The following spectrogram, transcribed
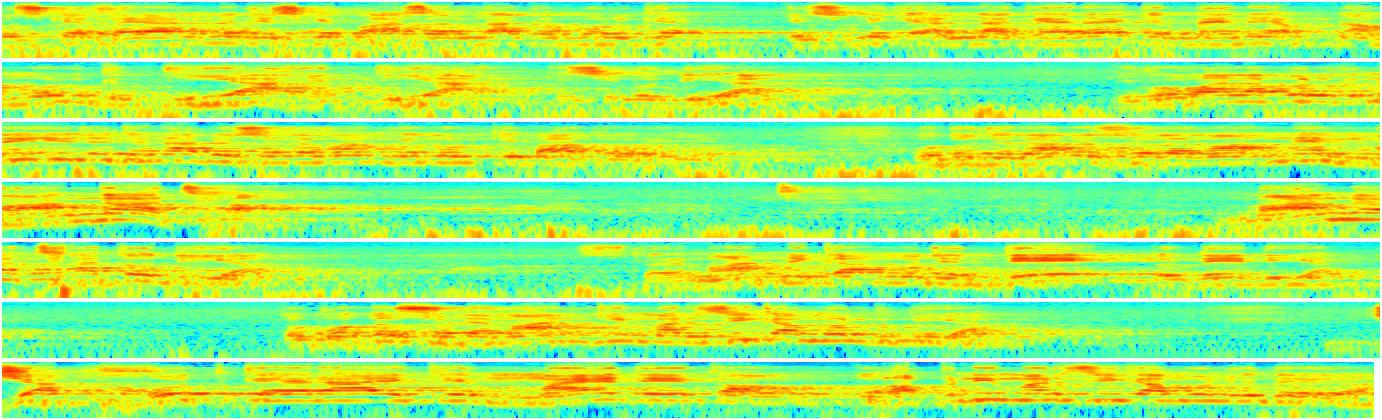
اس کے خیال میں جس کے پاس اللہ کا ملک ہے، اس لیے کہ اللہ کہہ رہا ہے کہ میں نے اپنا ملک دیا ہے دیا ہے، کسی کو دیا ہے۔ یہ وہ والا ملک نہیں ہے جو جناب سلیمان کے ملک کی بات ہو رہی ہے۔ وہ تو جناب سلیمان نے مانگا تھا۔ مانگا تھا تو دیا۔ سلیمان نے کہا، مجھے دے، تو دے دیا۔ تو وہ تو سلیمان کی مرضی کا ملک دیا۔ جب خود کہہ رہا ہے کہ میں دیتا ہوں، تو اپنی مرضی کا ملک دے گا۔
